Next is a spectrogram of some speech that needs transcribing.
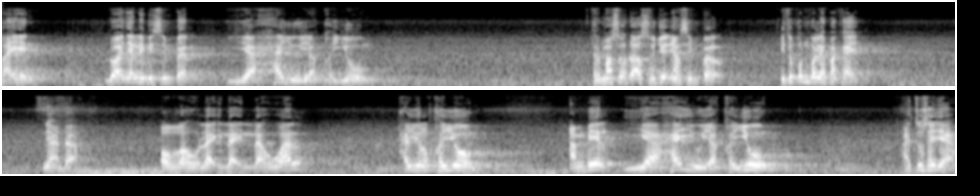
lain. Doanya lebih simpel. Ya hayu ya qayyum. Termasuk doa sujud yang simpel. Itu pun boleh pakai. Ini ada. Allahu la ilaha illa huwal hayyul qayyum. Ambil ya hayu ya qayyum. Nah, itu saja.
